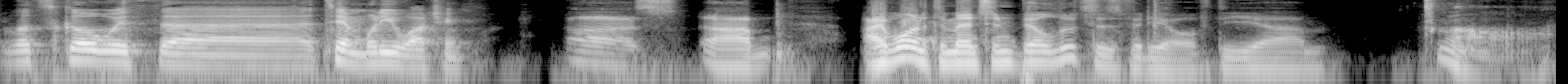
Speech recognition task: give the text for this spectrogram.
Let's go with uh Tim, what are you watching? Uh, um, I wanted to mention Bill Lutz's video of the. Um, Oh,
